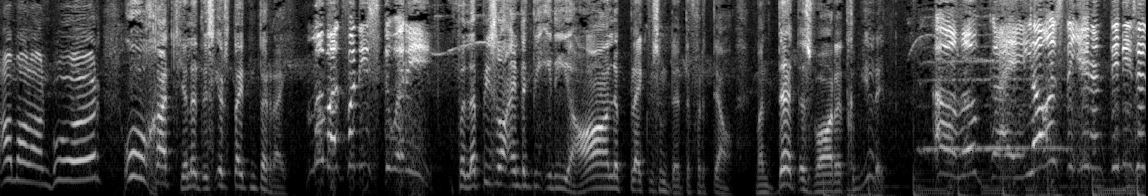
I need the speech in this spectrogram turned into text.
Almal aan boord. O, gat, julle, dis eers tyd om te ry. Maar wat van die storie? Filippi sal eintlik die ideale plek wees om dit te vertel, want dit is waar dit gebeur het. Oh, okay. Laaste een in Tini se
